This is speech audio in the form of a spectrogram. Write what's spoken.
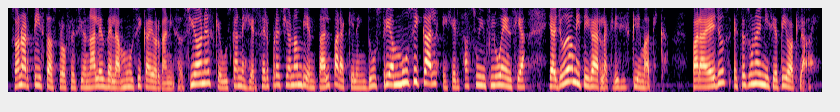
Son artistas profesionales de la música y organizaciones que buscan ejercer presión ambiental para que la industria musical ejerza su influencia y ayude a mitigar la crisis climática. Para ellos, esta es una iniciativa clave.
